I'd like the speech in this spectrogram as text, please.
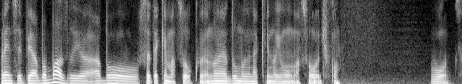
принципі, або базою, або все-таки масовкою. Ну, я думаю, накину йому масовочку. Вот.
